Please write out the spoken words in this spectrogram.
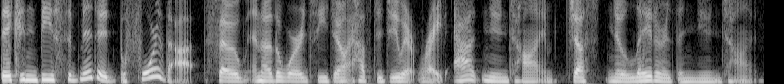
They can be submitted before that. So, in other words, you don't have to do it right at noontime, just no later than noontime.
